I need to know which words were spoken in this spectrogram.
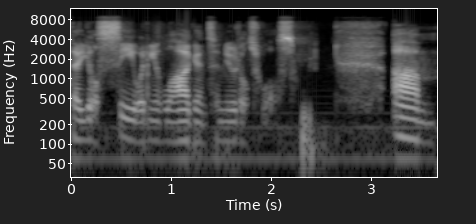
that you'll see when you log into Noodle Tools. Um,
